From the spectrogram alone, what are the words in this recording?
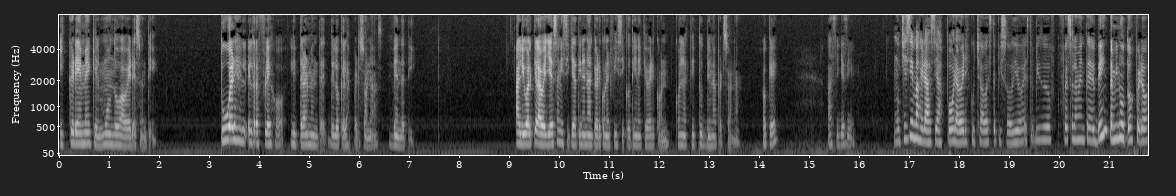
Y créeme que el mundo va a ver eso en ti. Tú eres el, reflejo, literalmente, de lo que las personas ven de ti. Al igual que la belleza ni siquiera tiene nada que ver con el físico, tiene que ver con, con la actitud de una persona. ¿Ok? Así que sí. Muchísimas gracias por haber escuchado este episodio. Este episodio fue solamente de 20 minutos, pero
